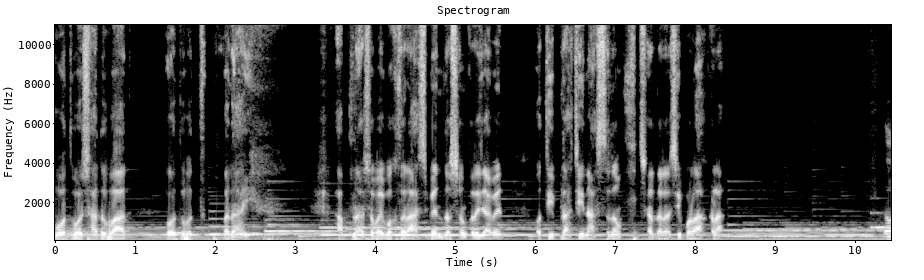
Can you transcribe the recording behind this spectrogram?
বহুত বহুত সাধুবাদ, বহুত বহুত বাধাই আপনারা সবাই ভক্তরা আসবেন দর্শন করে যাবেন। অতি প্রাচীন আশ্রম সাদারাশি বড় আখড়া। তো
